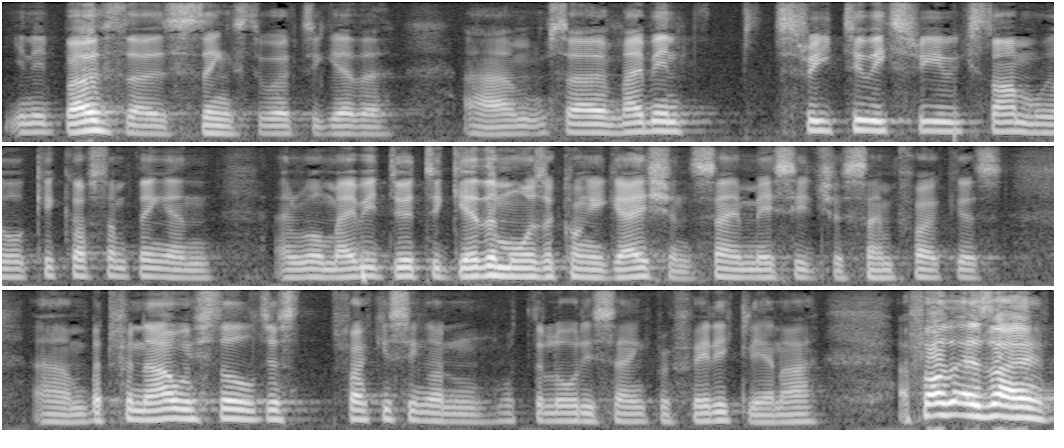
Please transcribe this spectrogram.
you need both those things to work together. Um, so maybe in three, two weeks, three weeks time, we'll kick off something, and and we'll maybe do it together more as a congregation, same message, same focus. Um, but for now, we're still just focusing on what the Lord is saying prophetically. And I, I felt as I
